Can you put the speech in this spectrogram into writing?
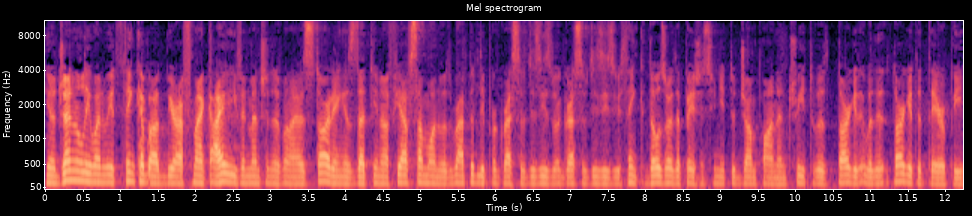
you know, generally when we think about BRAF-MEK, I even mentioned it when I was starting, is that, you know, if you have someone with rapidly progressive disease, aggressive disease, you think those are the patients you need to jump on and treat with, target, with targeted therapy.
